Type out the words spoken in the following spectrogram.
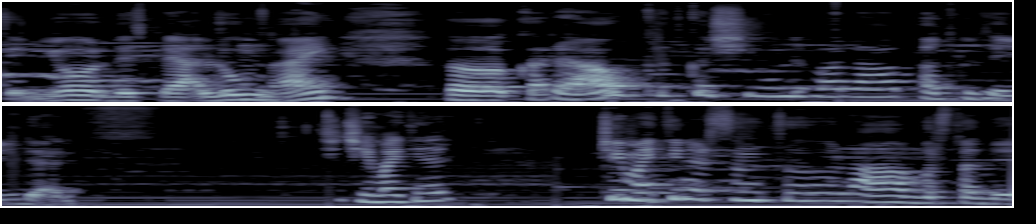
seniori, despre alumni, Uh, care au, cred că și undeva la 40 de ani. Și cei mai tineri? Cei mai tineri sunt uh, la vârsta de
